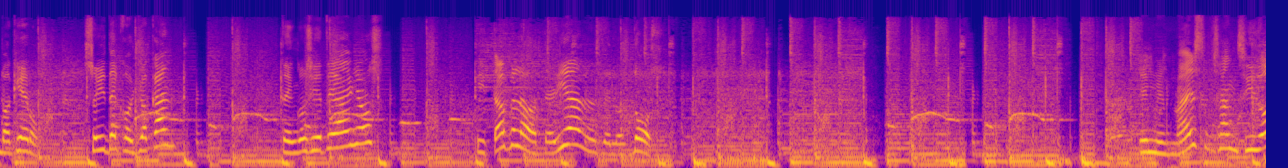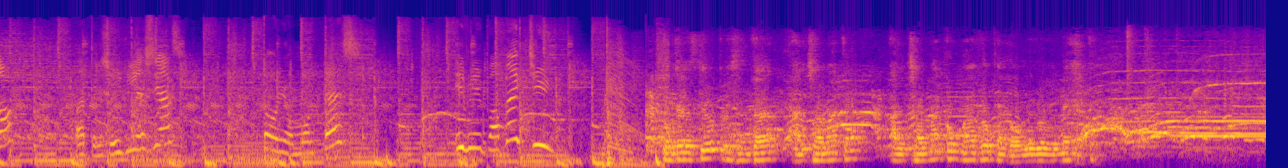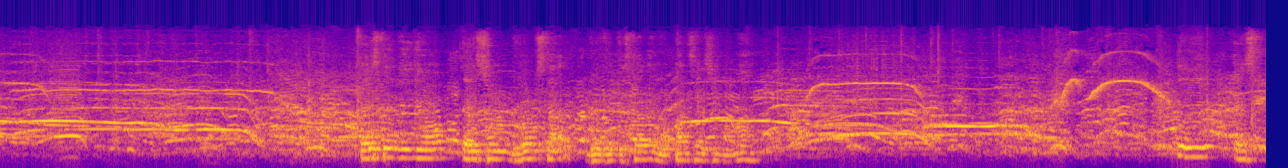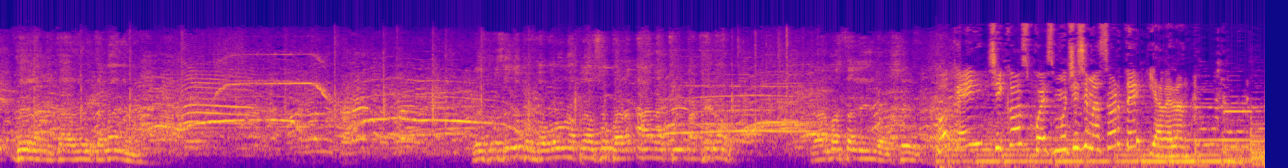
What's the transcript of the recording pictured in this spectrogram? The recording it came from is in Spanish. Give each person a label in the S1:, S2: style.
S1: Vaquero. Soy de Coyoacán. Tengo 7 años y toco la batería desde los 2. Y mis maestros han sido Patricio Iglesias, Toño Montes y mi papechi.
S2: Porque les quiero presentar al chamaco, al chamaco más rollero de México. Este niño es un rockstar desde que estaba en la panza de su mamá. Y es de la mitad de mi tamaño. Les presento por favor un aplauso para Anakin Vaquero. Nada más está lindo, sí.
S3: Ok, chicos, pues muchísima suerte y adelante.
